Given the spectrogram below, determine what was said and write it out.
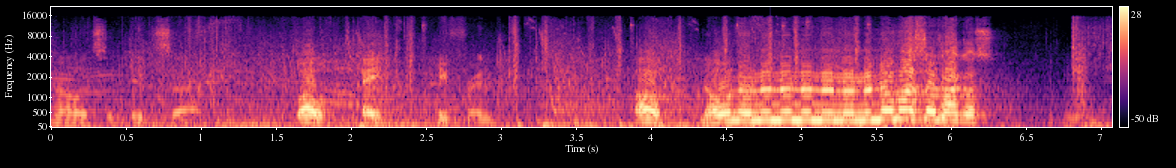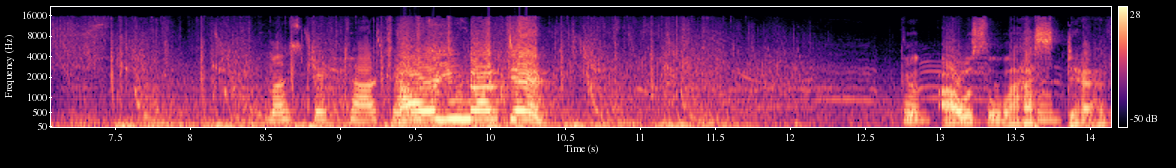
no, it's it's uh. Whoa! Hey, hey friend. Oh no no no no no no no no no mustard tacos! Mustard taco. How are you not dead? Good. I was the last death.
